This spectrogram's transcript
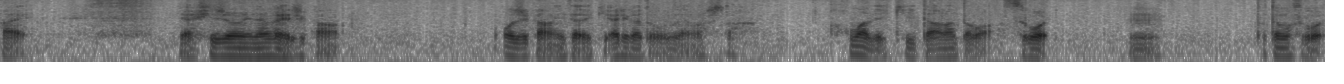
はい。いや、非常に長い時間、お時間いただきありがとうございました。ここまで聞いたあなたはすごい。うん。とてもすごい。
